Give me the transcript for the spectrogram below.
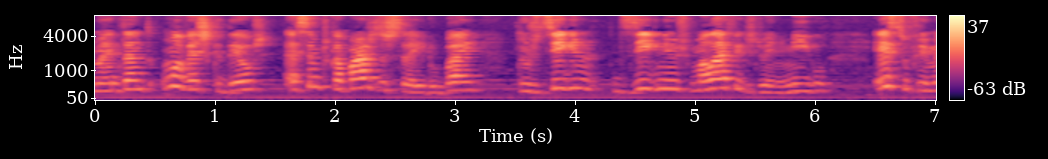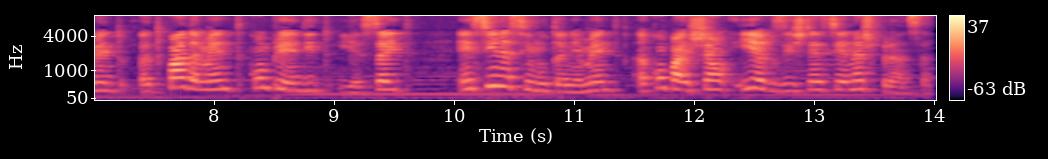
No entanto, uma vez que Deus é sempre capaz de extrair o bem dos desígnios maléficos do inimigo, esse sofrimento adequadamente compreendido e aceito ensina simultaneamente a compaixão e a resistência na esperança,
